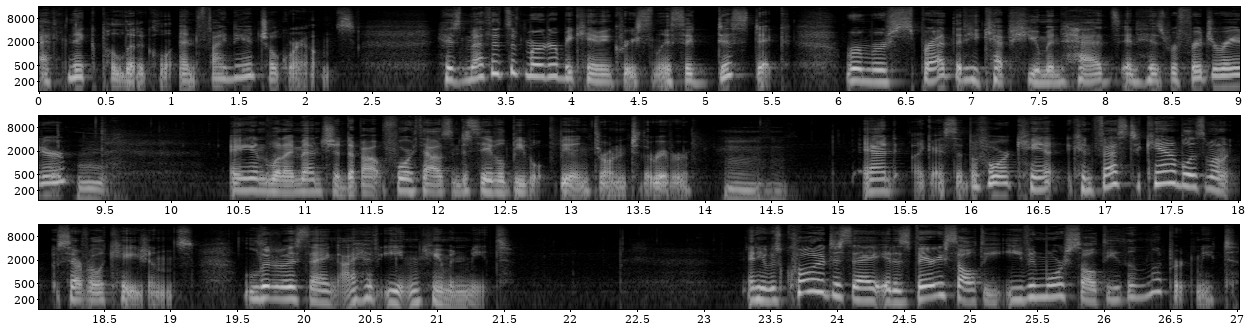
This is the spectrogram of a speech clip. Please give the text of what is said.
ethnic, political, and financial grounds. His methods of murder became increasingly sadistic. Rumors spread that he kept human heads in his refrigerator and what I mentioned about 4,000 disabled people being thrown into the river. Mm-hmm. And like I said before, can't confessed to cannibalism on several occasions, literally saying, I have eaten human meat. And he was quoted to say, It is very salty, even more salty than leopard meat.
